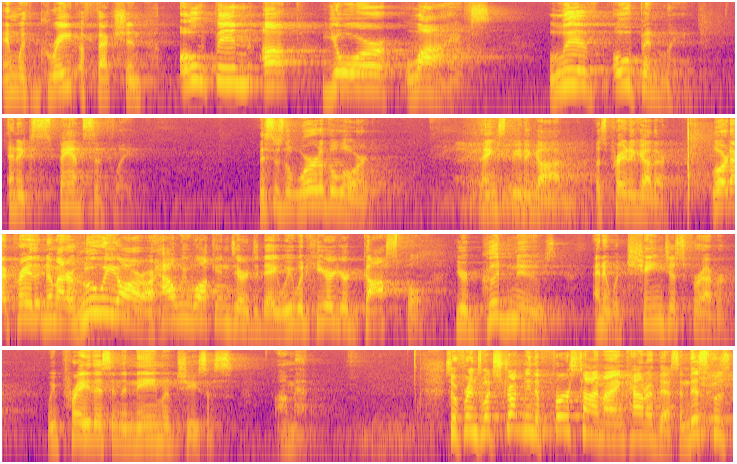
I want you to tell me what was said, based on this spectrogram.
and with great affection. Open up your lives. Live openly and expansively. This is the word of the Lord. Thanks be to God. Let's pray together. Lord, I pray that no matter who we are or how we walk into here today, we would hear your gospel, your good news, and it would change us forever. We pray this in the name of Jesus. Amen. So, friends, what struck me the first time I encountered this, and this was,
